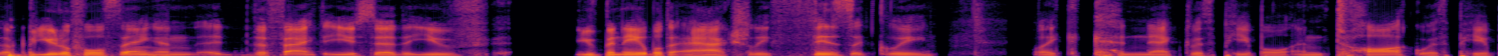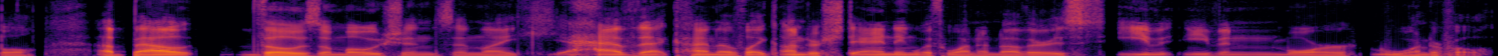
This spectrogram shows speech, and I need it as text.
a beautiful thing and it, the fact that you said that you've you've been able to actually physically like connect with people and talk with people about those emotions and like have that kind of like understanding with one another is even even more wonderful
